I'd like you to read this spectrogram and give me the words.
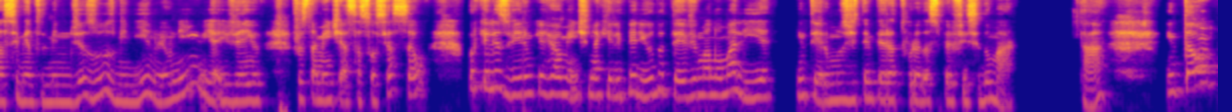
nascimento do menino Jesus, menino, eu ninho, e aí veio justamente essa associação, porque eles viram que realmente naquele período teve uma anomalia em termos de temperatura da superfície do mar, tá? Então,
